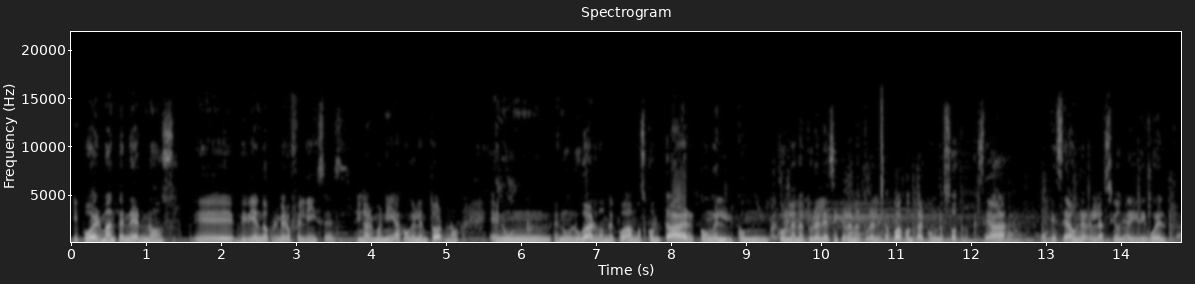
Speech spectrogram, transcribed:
y poder mantenernos eh, viviendo primero felices, en armonía con el entorno, en un, en un lugar donde podamos contar con, el, con, con la naturaleza y que la naturaleza pueda contar con nosotros, que sea, que sea una relación de ida y vuelta.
